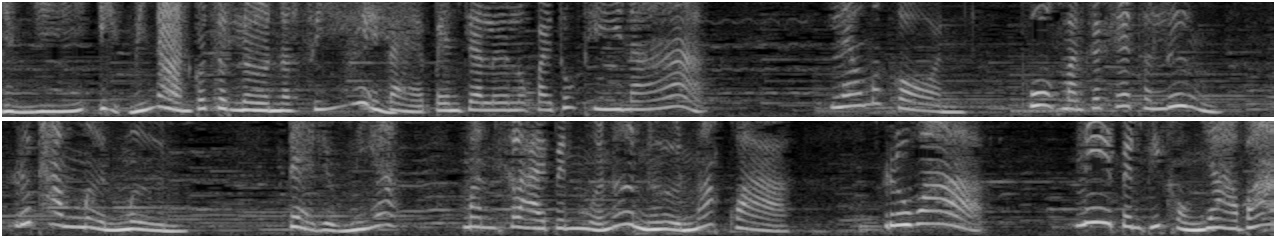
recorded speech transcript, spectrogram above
อย่างนี้อีกไม่นานก็จเจริญนะสิ แต่เป็นเจริญลงไปทุกทีนะ แล้วเมื่อก่อน พวกมันก็แค่ทะลึ่ง หรือทำหมื่นหมื่นแต่เดี๋ยวนี้ มันกลายเป็นเหมือนหื่นๆมากกว่า หรือว่า นี่เป็นพิษของยาบ้า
